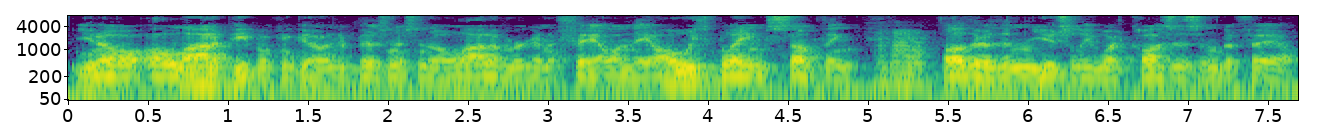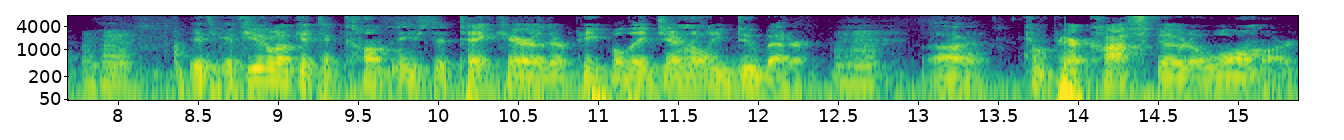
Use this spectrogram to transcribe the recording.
You know, a lot of people can go into business and a lot of them are going to fail, and they always blame something mm-hmm. other than usually what causes them to fail. Mm-hmm. If, if you look at the companies that take care of their people, they generally do better. Mm-hmm. Uh, compare Costco to Walmart.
